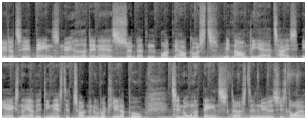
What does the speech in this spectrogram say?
lytter til dagens nyheder denne søndag den 8. august. Mit navn det er Tejs Eriksen, og jeg vil de næste 12 minutter klæde dig på til nogle af dagens største nyhedshistorier.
